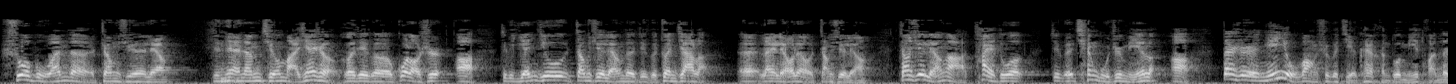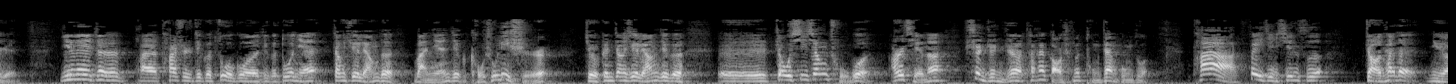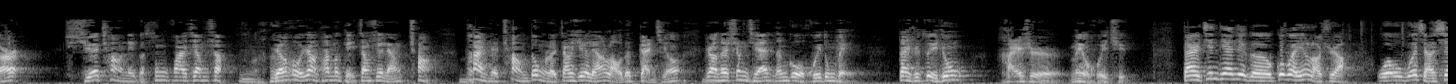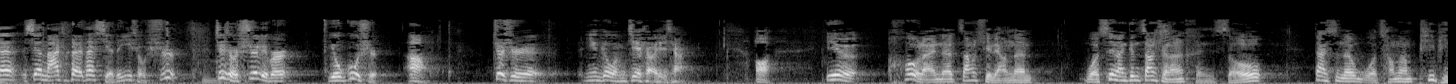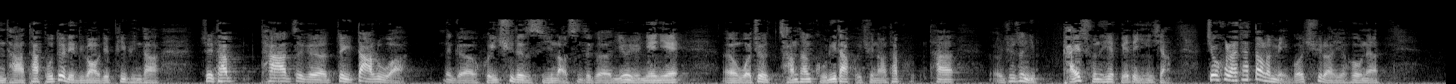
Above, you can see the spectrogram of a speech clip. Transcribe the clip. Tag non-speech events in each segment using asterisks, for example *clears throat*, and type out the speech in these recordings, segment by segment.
说不完的张学良。今天咱们请马先生和这个郭老师啊，这个研究张学良的这个专家了，呃，来聊聊张学良。张学良啊，太多这个千古之谜了啊。但是您有望是个解开很多谜团的人，因为这他他是这个做过这个多年张学良的晚年这个口述历史，就是跟张学良这个呃朝夕相处过，而且呢，甚至你知道他还搞什么统战工作，他啊费尽心思找他的女儿学唱那个《松花江上》，*laughs* 然后让他们给张学良唱，盼着唱动了张学良老的感情，让他生前能够回东北，但是最终还是没有回去。但是今天这个郭冠英老师啊，我我想先先拿出来他写的一首诗，这首诗里边有故事啊，这是您给我们介绍一下。哦，因为后来呢，张学良呢，我虽然跟张学良很熟，但是呢，我常常批评他，他不对的地方我就批评他，所以他他这个对大陆啊那个回去的事情老是这个扭扭捏捏，呃，我就常常鼓励他回去，然后他他。呃，就是你排除那些别的影响，就后来他到了美国去了以后呢，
